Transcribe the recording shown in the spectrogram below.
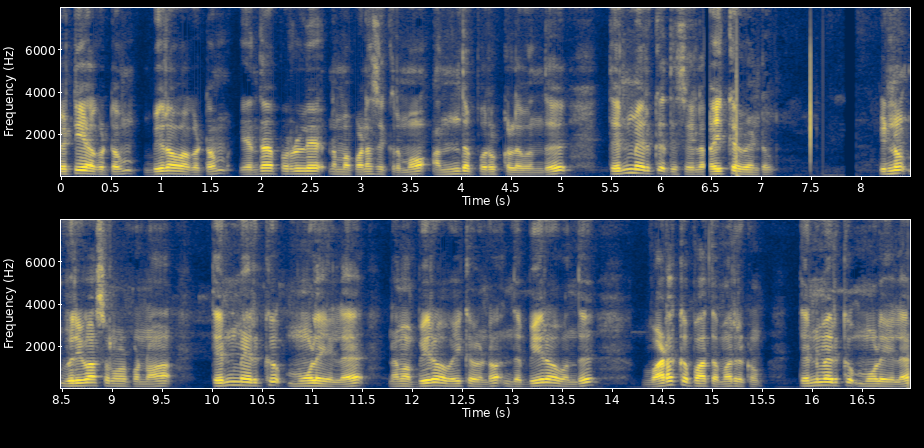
பெட்டியாகட்டும் பீரோவாகட்டும் எந்த பொருள் நம்ம பணம் சேர்க்குறோமோ அந்த பொருட்களை வந்து தென்மேற்கு திசையில் வைக்க வேண்டும். இன்னும் விரிவாக சொல்லணும் பண்ணால் தென்மேற்கு மூலையில் நம்ம பீரோவை வைக்க வேண்டும். இந்த பீரோ வந்து வடக்கு பார்த்த மாதிரி இருக்கணும். தென்மேற்கு மூலையில்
